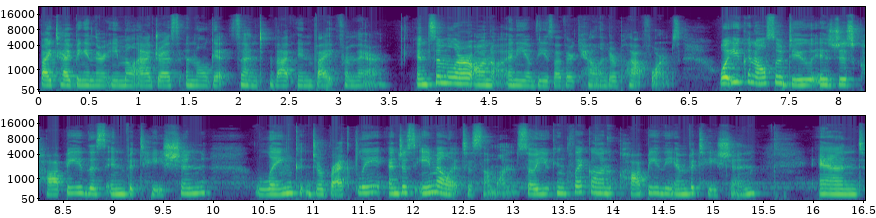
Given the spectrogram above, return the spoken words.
by typing in their email address and they'll get sent that invite from there and similar on any of these other calendar platforms. What you can also do is just copy this invitation link directly and just email it to someone. So you can click on copy the invitation and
